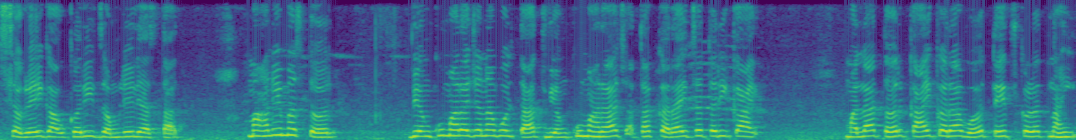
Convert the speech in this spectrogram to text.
सगळे गावकरी जमलेले असतात. महाले मास्तर व्यंकू महाराजांना बोलतात व्यंकू महाराज आता करायचं तरी काय? मला तर काय करावं तेच कळत नाही.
